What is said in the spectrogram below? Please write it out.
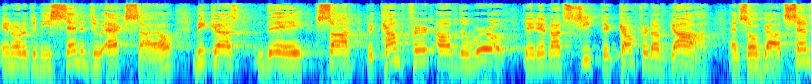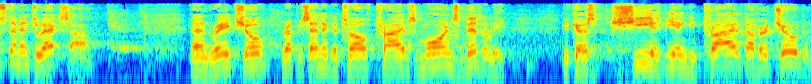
in order to be sent into exile because they sought the comfort of the world. They did not seek the comfort of God. And so God sends them into exile. And Rachel, representing the 12 tribes, mourns bitterly because she is being deprived of her children.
